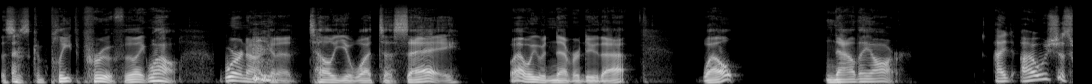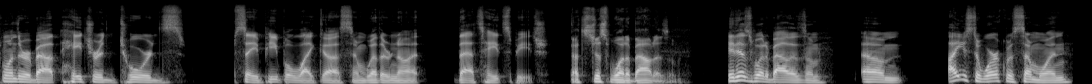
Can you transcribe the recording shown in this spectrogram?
this is complete proof. They're like, well, we're not going to tell you what to say. Well, we would never do that. Well, now they are. I I always just wonder about hatred towards say people like us and whether or not that's hate speech. That's just whataboutism. It is whataboutism. Um, I used to work with someone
